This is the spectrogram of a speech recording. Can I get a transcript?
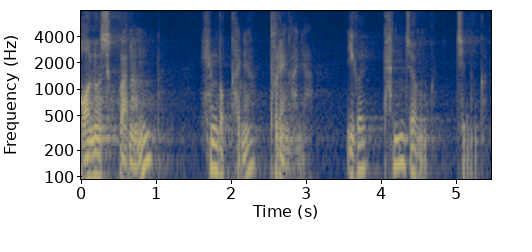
어느 습관은 행복하냐, 불행하냐, 이걸 판정 짓는 겁니다.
